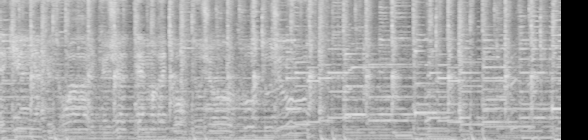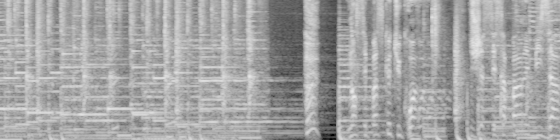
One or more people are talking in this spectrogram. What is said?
Sais qu'il n'y a que toi et que je t'aimerai pour toujours, pour toujours. Non, c'est pas ce que tu crois. Je sais, ça paraît bizarre.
